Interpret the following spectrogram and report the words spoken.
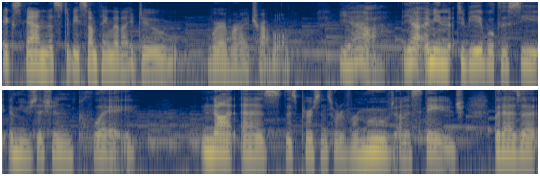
expand this to be something that I do wherever I travel. Yeah. Yeah. I mean, to be able to see a musician play not as this person sort of removed on a stage, but as a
